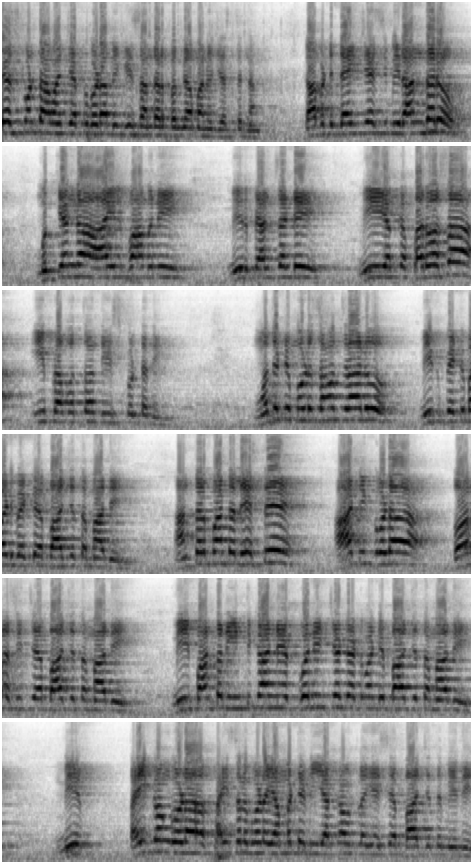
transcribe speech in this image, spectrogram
చేసుకుంటామని చెప్పి కూడా మీకు ఈ సందర్భంగా మనం చేస్తున్నాం. కాబట్టి దయచేసి మీరు అందరూ ముఖ్యంగా ఆయిల్ ఫామ్ని మీరు పెంచండి. మీ యొక్క భరోసా ఈ ప్రభుత్వం తీసుకుంటుంది. మొదటి మూడు సంవత్సరాలు మీకు పెట్టుబడి పెట్టే బాధ్యత మాది. అంతర్ పంటలు వేస్తే వాటికి కూడా బోనస్ ఇచ్చే బాధ్యత మాది. మీ పంటని ఇంటికాడనే కొనిచ్చేటటువంటి బాధ్యత మాది. మీ పైకం కూడా పైసలు కూడా ఎమ్మటే మీ అకౌంట్లో వేసే బాధ్యత మీది.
